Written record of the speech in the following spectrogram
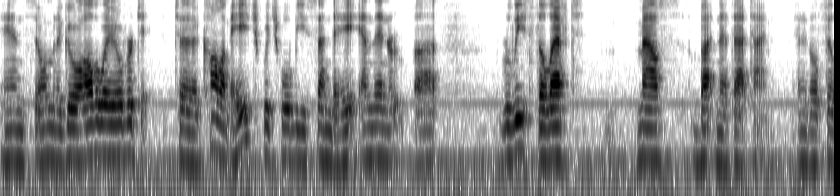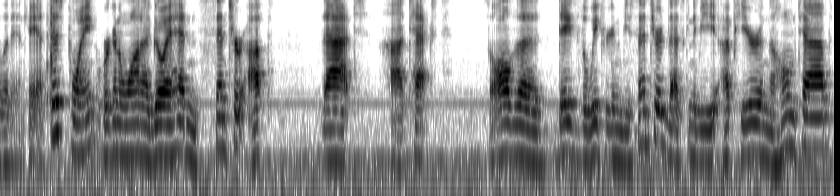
and so I'm going to go all the way over to, to column H which will be Sunday and then uh, release the left mouse button at that time and it'll fill it in. Okay, at this point we're going to want to go ahead and center up that uh, text. So all the days of the week are going to be centered. That's going to be up here in the home tab,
